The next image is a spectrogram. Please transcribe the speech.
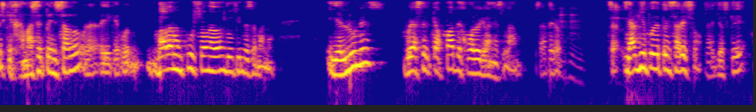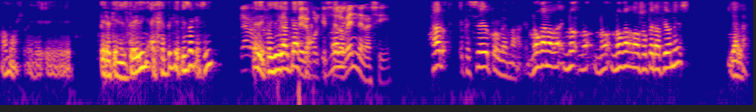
es que jamás he pensado, que va a dar un curso nadando un fin de semana. Y el lunes voy a ser capaz de jugar el Gran Slam. O sea, pero, y alguien puede pensar eso. O sea, yo es que, vamos, eh, eh, pero que en el trading hay gente que piensa que sí. Claro, después llega a casa, pero porque se lo venden así. Claro, ese es el problema. No gana, no, no, no, no gana las operaciones ya la,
